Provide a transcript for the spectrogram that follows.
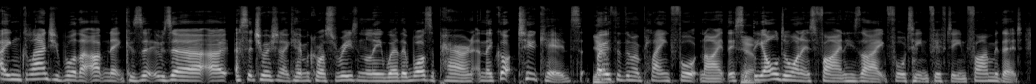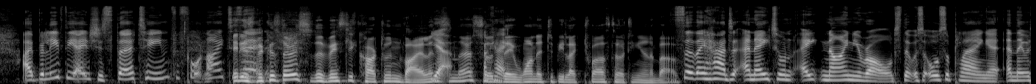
I'm glad you brought that up, Nick, because it was a, a, a situation I came across recently where there was a parent and they've got two kids. Yeah. Both of them are playing Fortnite. They said Yeah. the older one is fine. He's like 14, 15, fine with it. I believe the age is 13 for Fortnite. Is It is because there is there's basically cartoon violence Yeah, in there, so okay. they want it to be like 12, 13 and above. So they had an eight or eight, nine year old that was also playing it, and they were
